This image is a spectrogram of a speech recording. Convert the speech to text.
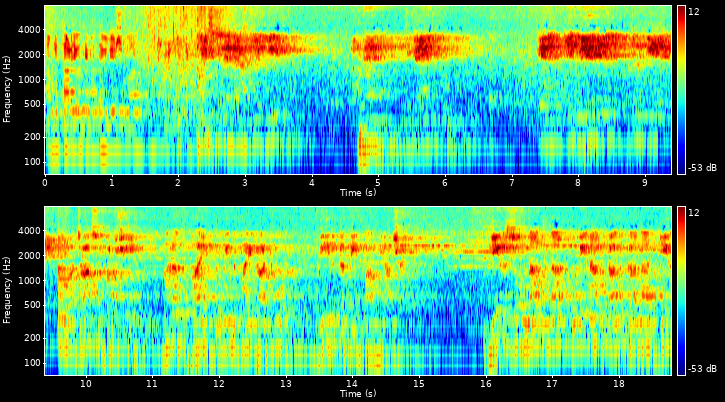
આપણે તાળીઓથી વધાવી લઈશું આ? પચાસ વર્ષીય ભરતભાઈ ગોવિંદભાઈ રાઠોડ વીર ગતિ પામ્યા છે. ગીર સોમનાથના પુરીના તાલુકાના ગીર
